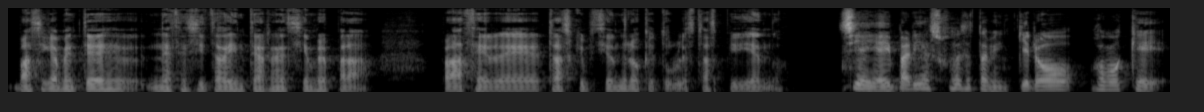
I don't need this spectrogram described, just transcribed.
básicamente necesita de internet siempre para, para hacer eh, transcripción de lo que tú le estás pidiendo. Sí, ahí hay varias cosas también quiero como que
